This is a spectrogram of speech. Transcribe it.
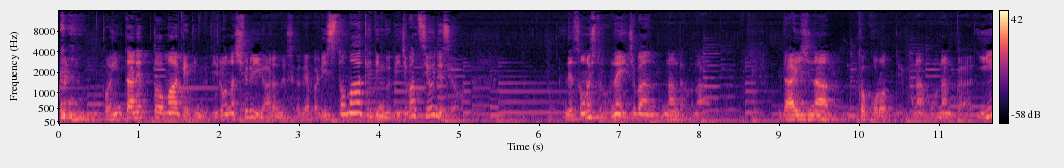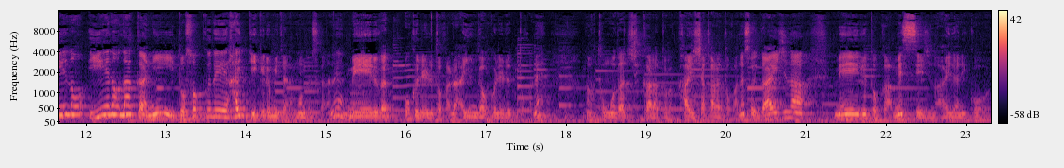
これインターネットマーケティングっていろんな種類があるんですけどやっぱリストマーケティングって一番強いんですよ。でその人のね一番なんだろうな大事なところっていうかなもうなんか家の家の中に土足で入っていけるみたいなもんですからね。メールが送れるとか LINE が送れるとかね。友達からとか会社からとかね。そういう大事なメールとかメッセージの間にこ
